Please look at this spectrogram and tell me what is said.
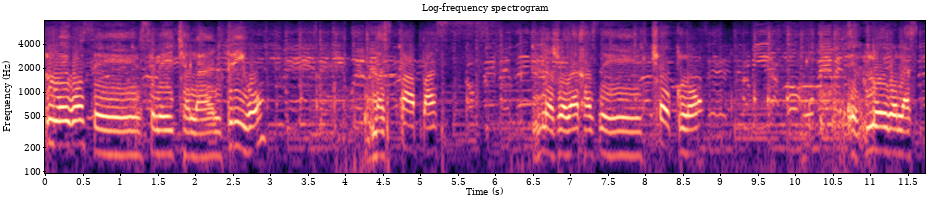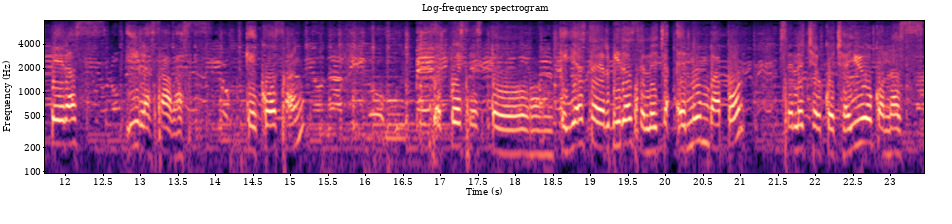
luego se, le echa el trigo, las papas, las rodajas de choclo, eh, luego las peras y las habas que cosan. Después esto que ya está hervido se le echa en un vapor, se le echa el cochayuyo con las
